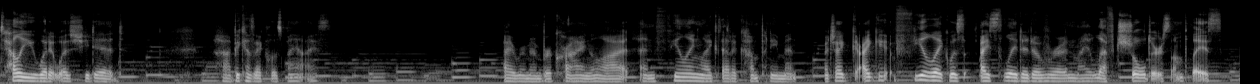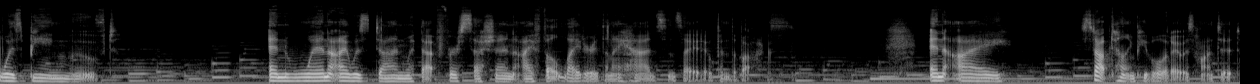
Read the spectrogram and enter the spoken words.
tell you what it was she did uh, because I closed my eyes. I remember crying a lot and feeling like that accompaniment which I, I feel like was isolated over in my left shoulder someplace, was being moved. And when I was done with that first session, I felt lighter than I had since I had opened the box. And I stopped telling people that I was haunted.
